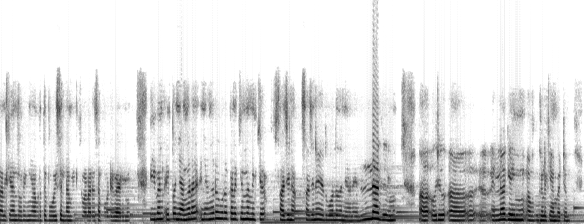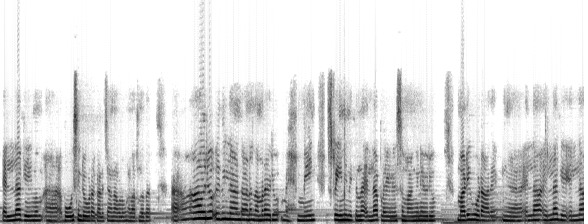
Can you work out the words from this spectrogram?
കളിക്കാൻ തുടങ്ങി. അവിടുത്തെ ബോയ്സ് എല്ലാം എനിക്ക് വളരെ സപ്പോർട്ടീവ് ആയിരുന്നു. ഈവൻ ഇപ്പൊ ഞങ്ങളുടെ ഞങ്ങളുടെ കൂടെ കളിക്കുന്ന മിക്ക സജന സജന ഇതുപോലെ തന്നെയാണ്. എല്ലാ ഗെയിമും ഒരു എല്ലാ ഗെയിമും അവൾക്ക് കളിക്കാൻ പറ്റും. എല്ലാ ഗെയിമും ബോയ്സിന്റെ കൂടെ കളിച്ചാണ് അവൾ വളർന്നത്. ആ ഒരു ഇതില്ലാണ്ടാണ് നമ്മുടെ ഒരു മെയിൻ സ്ട്രീമിൽ നിൽക്കുന്ന എല്ലാ പ്ലെയേഴ്സും അങ്ങനെ ഒരു മടി കൂടാതെ എല്ലാ എല്ലാ എല്ലാ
